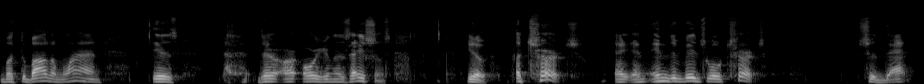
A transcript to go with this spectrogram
But the bottom line is there are organizations, you know, a church, an individual church. Should that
